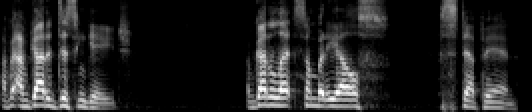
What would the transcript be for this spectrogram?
i've, I've got to disengage I've got to let somebody else step in.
